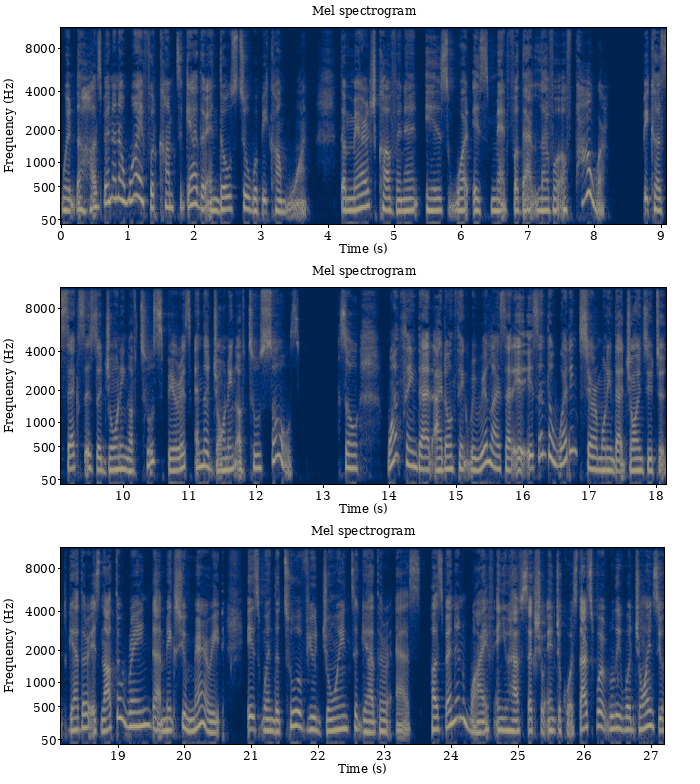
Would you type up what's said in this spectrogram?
when the husband and a wife would come together and those two would become one. The marriage covenant is what is meant for that level of power because sex is the joining of two spirits and the joining of two souls. So, one thing that I don't think we realize that it isn't the wedding ceremony that joins you together. It's not the ring that makes you married. Is when the two of you join together as husband and wife and you have sexual intercourse. That's what really what joins you.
